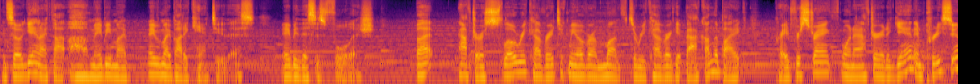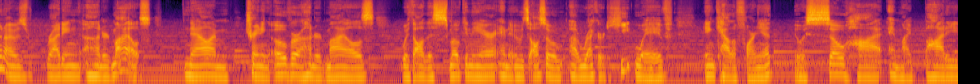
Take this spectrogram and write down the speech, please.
And so again, I thought, oh, maybe my maybe my body can't do this. Maybe this is foolish. But after a slow recovery, it took me over a month to recover, get back on the bike, prayed for strength, went after it again, and pretty soon I was riding 100 miles. Now I'm training over 100 miles with all this smoke in the air, and it was also a record heat wave in California. It was so hot, and my body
